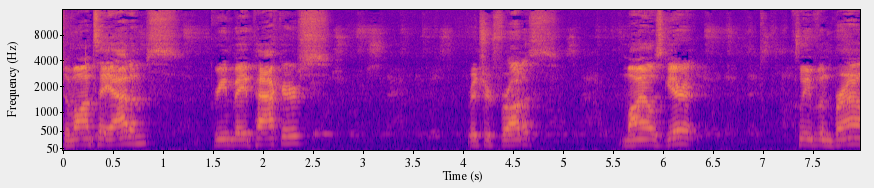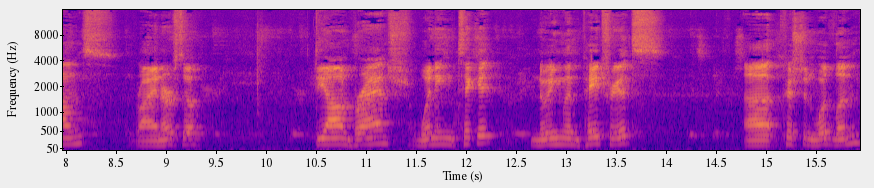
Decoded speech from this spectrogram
Davante Adams, Green Bay Packers. Richard Fraudis, Myles Garrett, Cleveland Browns, Ryan Urso. Deion Branch, winning ticket, New England Patriots. Uh, Christian Woodland.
